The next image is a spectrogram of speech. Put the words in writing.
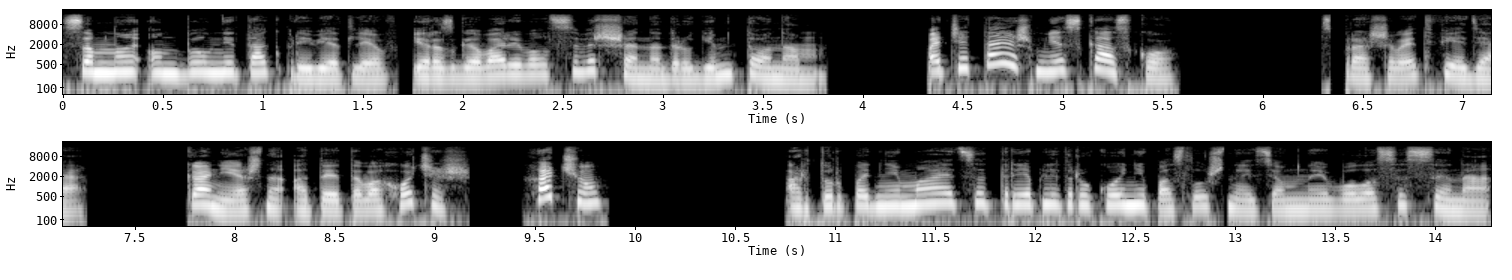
Со мной он был не так приветлив и разговаривал совершенно другим тоном. «Почитаешь мне сказку?» спрашивает Федя. «Конечно, а ты этого хочешь?» «Хочу!» Артур поднимается, треплет рукой непослушные темные волосы сына.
